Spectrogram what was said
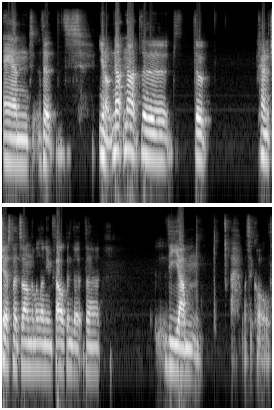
And the you know not not the the kind of chess that's on the Millennium Falcon the the the um what's it called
